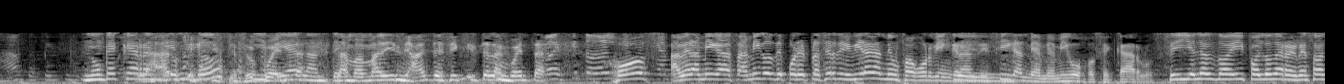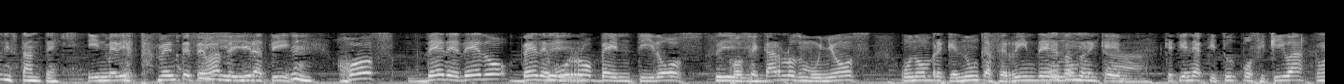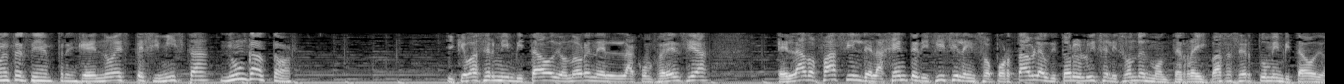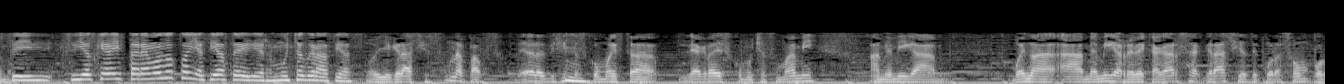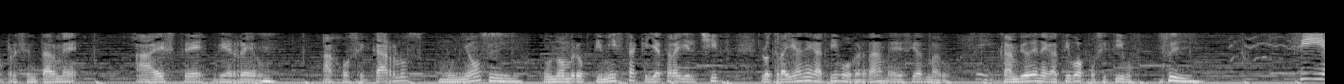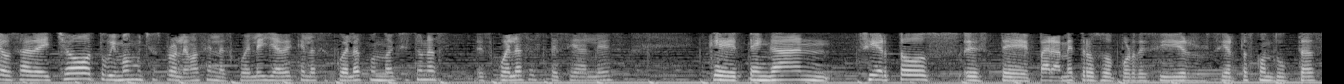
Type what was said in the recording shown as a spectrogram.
Nunca hay que Claro que rendirnos su y adelante. La mamá dice, antes sí existe la cuenta. No, es que todo el- Jos, a ver amigas, amigos de Por el Placer de Vivir, háganme un favor bien Sí. grande. Síganme a mi amigo José Carlos. Sí, yo les doy follow de regreso al instante. Inmediatamente te Sí. va a seguir a ti. Jos, D de dedo, B de Sí. burro, 22. Sí. José Carlos Muñoz, un hombre que nunca se rinde, un hombre que, que tiene actitud positiva, Como es ser siempre. que no es pesimista Nunca, doctor. y que va a ser mi invitado de honor en el- la conferencia El lado fácil de la gente difícil e insoportable, Auditorio Luis Elizondo en Monterrey. Vas a ser tú mi invitado de honor. Si, si Dios quiere, ahí estaremos, doctor, y así a seguir. Muchas gracias. Oye, gracias. Una pausa. De las visitas Mm. como esta, le agradezco mucho a su mami, a mi amiga, bueno, a, a mi amiga Rebeca Garza. Gracias de corazón por presentarme a este guerrero, a José Carlos Muñoz, Sí. un hombre optimista que ya trae el chip. Lo traía negativo, ¿verdad? Me decías, Maru. Sí. Cambió de negativo a positivo. Sí. Sí, o sea, de hecho tuvimos muchos problemas en la escuela y ya ve que las escuelas, pues no existen unas escuelas especiales que tengan ciertos este parámetros o por decir ciertas conductas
